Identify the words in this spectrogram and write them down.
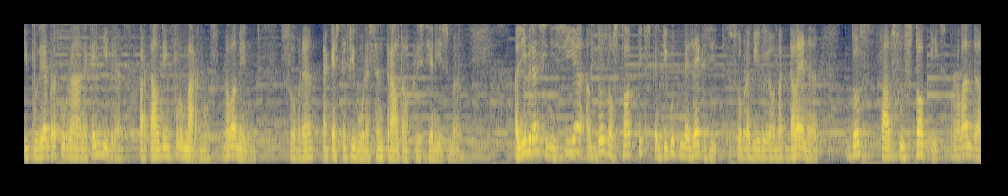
i podrem retornar en aquest llibre per tal d'informar-nos novament sobre aquesta figura central del cristianisme. El llibre s'inicia amb dos dels tòpics que han tingut més èxit sobre Maria Magdalena, dos falsos tòpics. Per una banda,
